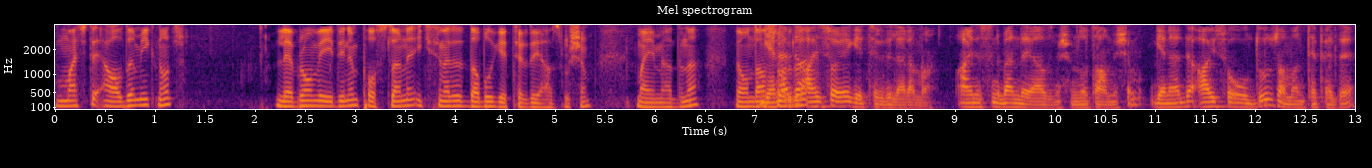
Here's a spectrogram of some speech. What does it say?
bu maçta aldığım ilk not LeBron ve AD'nin postlarını ikisine de double getirdi yazmışım Miami adına ve ondan Genelde sonra da ISO'ya getirdiler ama. Aynısını ben de yazmışım, not almışım. Genelde ISO olduğu zaman tepede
